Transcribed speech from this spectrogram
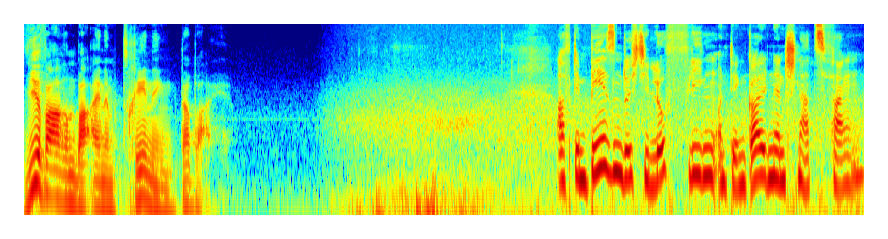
Wir waren bei einem Training dabei. Auf dem Besen durch die Luft fliegen und den goldenen Schnatz fangen.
